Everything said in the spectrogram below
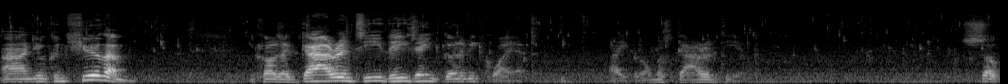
and you can hear them. Because I guarantee these ain't going to be quiet. I can almost guarantee it. So,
